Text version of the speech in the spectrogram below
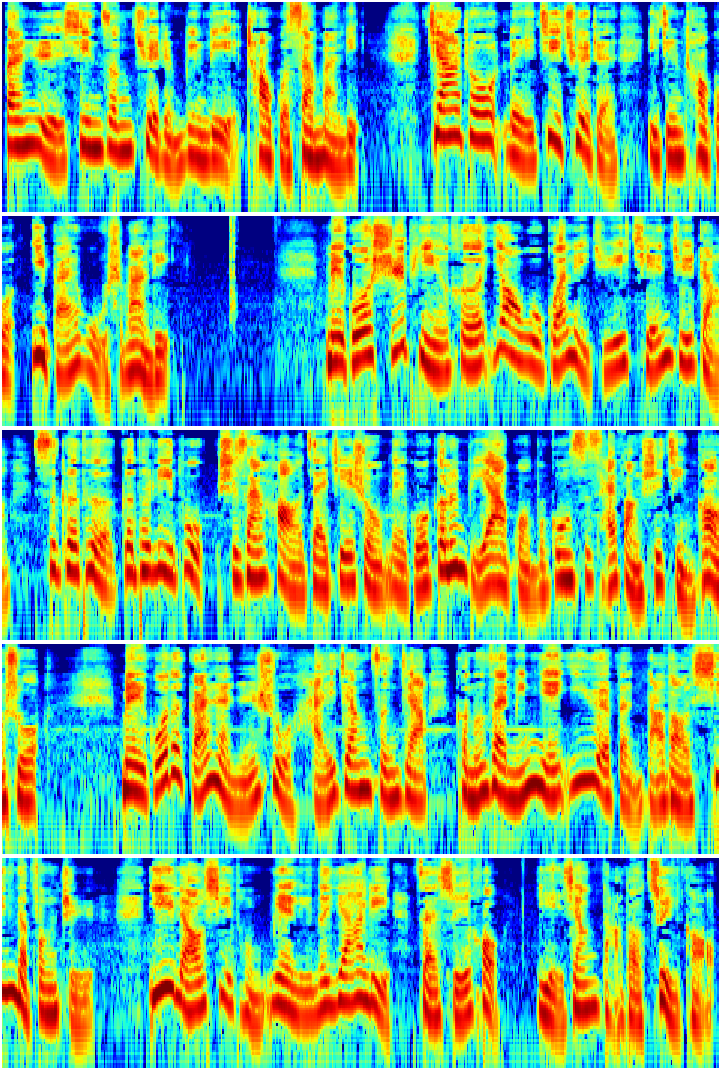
单日新增确诊病例超过三万例。加州累计确诊已经超过一百五十万例。美国食品和药物管理局前局长斯科特·戈特利布十三号在接受美国哥伦比亚广播公司采访时警告说，美国的感染人数还将增加，可能在明年一月份达到新的峰值，医疗系统面临的压力在随后也将达到最高。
